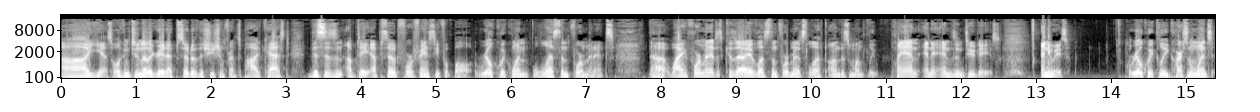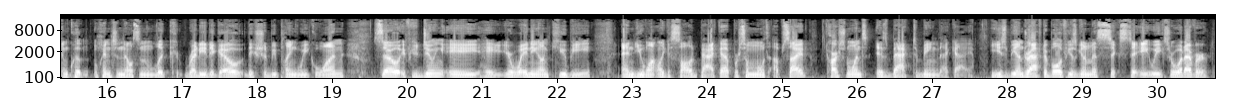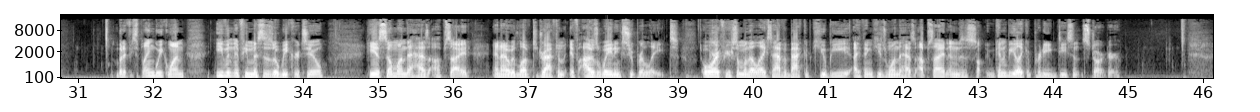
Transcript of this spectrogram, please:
Ah, uh, yes. Welcome to another great episode of the Sheesh and Friends podcast. This is an update episode for fantasy football. Real quick one, less than four minutes. Uh, why four minutes? Because I have less than four minutes left on this monthly plan, and it ends in two days. Anyways, Real quickly, Carson Wentz and Qu- Quenton Nelson look ready to go. They should be playing week one. So if you're doing a, hey, you're waiting on QB and you want like a solid backup or someone with upside, Carson Wentz is back to being that guy. He used to be undraftable if he was going to miss six to eight weeks or whatever. But if he's playing week one, even if he misses a week or two, he is someone that has upside, and I would love to draft him if I was waiting super late. Or if you're someone that likes to have a backup QB, I think he's one that has upside and is going to be like a pretty decent starter.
